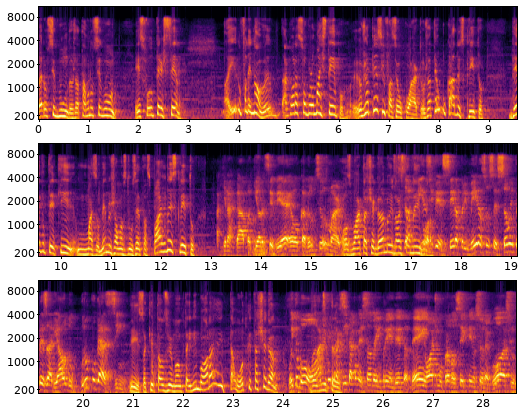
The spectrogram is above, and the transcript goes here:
era o segundo, eu já estava no segundo. Esse foi o terceiro. Aí eu falei, não, eu- agora sobrou mais tempo. Eu já penso em fazer o quarto, eu já tenho um bocado escrito. Devo ter aqui mais ou menos já umas 200 páginas escrito. Aqui na capa, aqui a hora que você vê é o cabelo do seu Osmar. Osmar tá chegando e Os nós desafios embora. de vencer a primeira sucessão empresarial do Grupo Gazin. Isso, aqui tá os irmãos que estão indo embora e tá o outro que está chegando. Muito bom, ótimo para 2013. quem está começando a empreender também, ótimo para você que tem o seu negócio,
